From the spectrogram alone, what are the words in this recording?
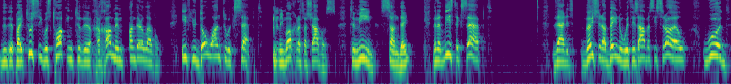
the, the Baitusi was talking to the Chachamim on their level. If you don't want to accept Mimachras Shabbos to mean Sunday, then at least accept that it's Moshe Rabbeinu with his Ahavas Israel would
